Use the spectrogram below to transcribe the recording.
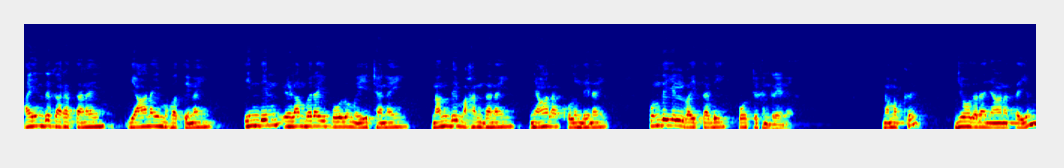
ஐந்து கரத்தனை யானை முகத்தினை இந்தின் இளம்பிறை போலும் ஈற்றனை நந்தி மகந்தனை ஞான கொழுந்தினை குந்தியில் வைத்தடி போற்றுகின்றேனே. நமக்கு ஜோதிட ஞானத்தையும்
